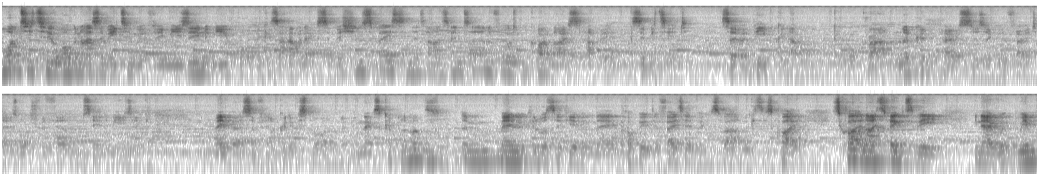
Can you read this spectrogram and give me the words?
wanted to organise a meeting with the museum in Newport because I have an exhibition space in the town centre and I thought it would be quite nice to have it exhibited so that people can have can walk around and look at the posters, look at the photos, watch the films, hear the music. Maybe that's something I could explore in the next couple of months. Mm-hmm. And maybe we could also give them a copy of the photo book as well, because it's quite it's quite a nice thing to be. You know, we, we-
